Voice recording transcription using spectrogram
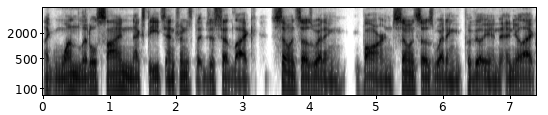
like one little sign next to each entrance that just said like "so and so's wedding barn," "so and so's wedding pavilion," and you're like,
